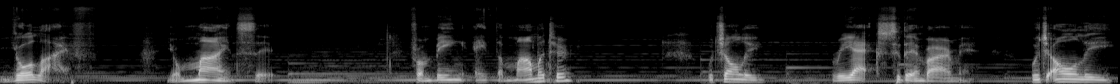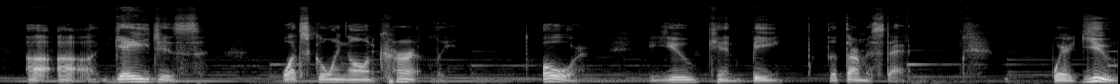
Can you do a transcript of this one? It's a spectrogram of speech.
your life, your mindset from being a thermometer which only reacts to the environment, which only uh, uh, gauges what's going on currently, or you can be the thermostat where you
